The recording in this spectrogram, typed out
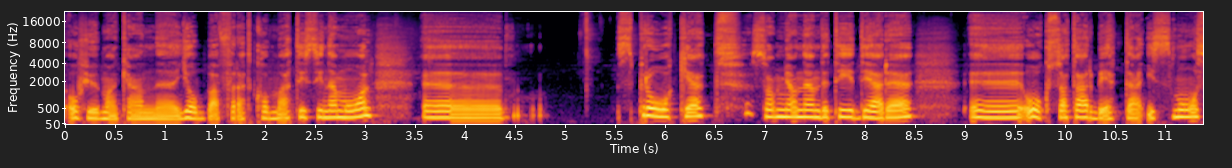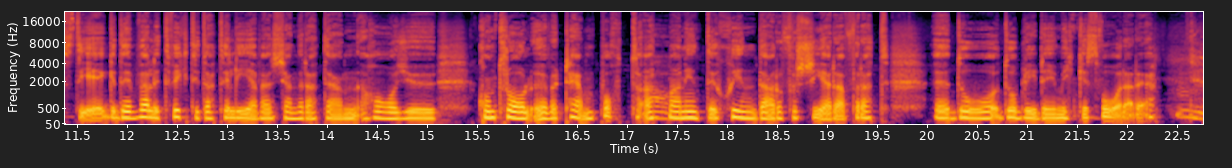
Och hur man kan jobba för att komma till sina mål språket som jag nämnde tidigare eh, och också att arbeta i små steg. Det är väldigt viktigt att eleven känner att den har ju kontroll över tempot. Ja. Att man inte skyndar och forcerar för att eh, då, då blir det ju mycket svårare. Mm.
